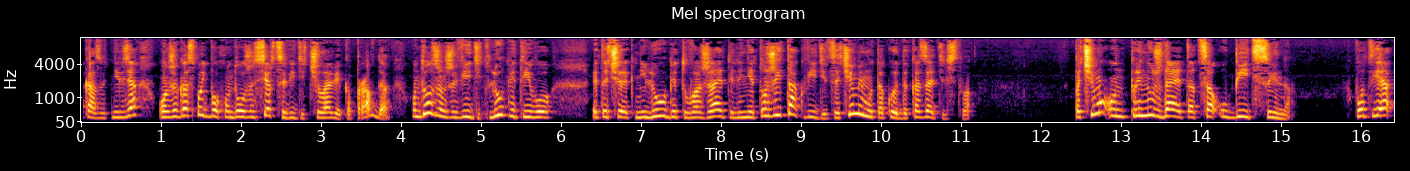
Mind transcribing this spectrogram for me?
наказывать нельзя. Он же Господь Бог, он должен сердце видеть человека, правда? Он должен же видеть, любит его, этот человек не любит, уважает или нет. Он же и так видит. Зачем ему такое доказательство? Почему он принуждает отца убить сына? Вот я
